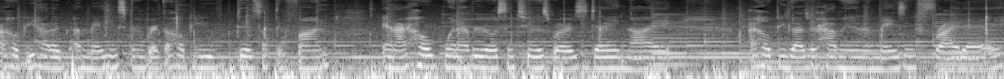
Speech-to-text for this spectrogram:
I hope you had an amazing spring break. I hope you did something fun. And I hope whenever you're listening to this, whether it's day, night, I hope you guys are having an amazing Friday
